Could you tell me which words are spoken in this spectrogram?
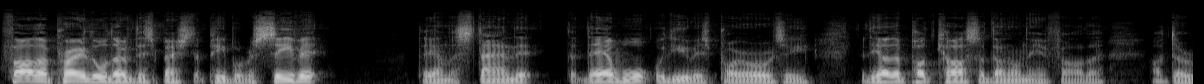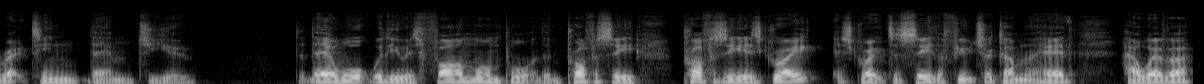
Father, I pray, Lord, over this message that people receive it, they understand it, that their walk with you is priority, that the other podcasts I've done on here, Father, are directing them to you. That their walk with you is far more important than prophecy. Prophecy is great. It's great to see the future coming ahead. However,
